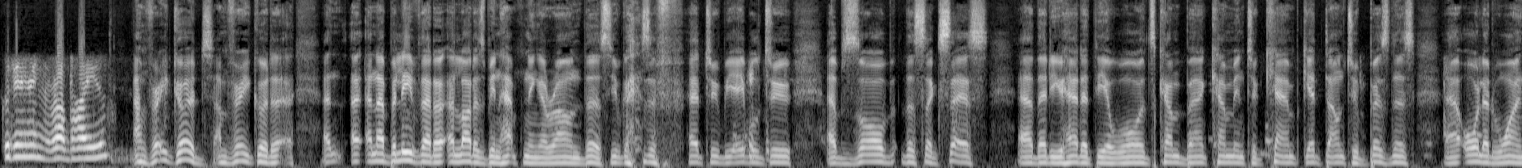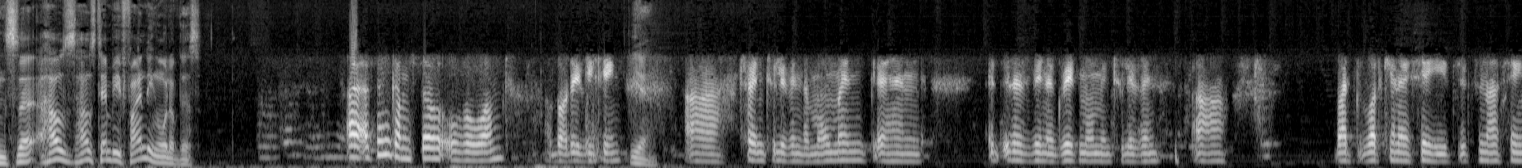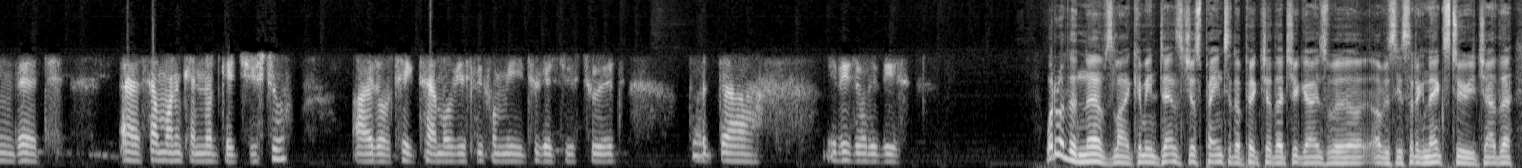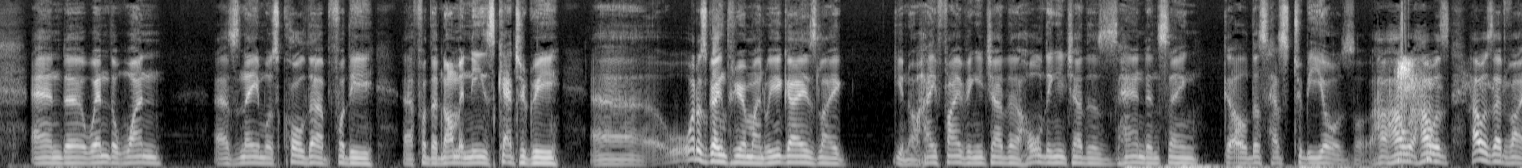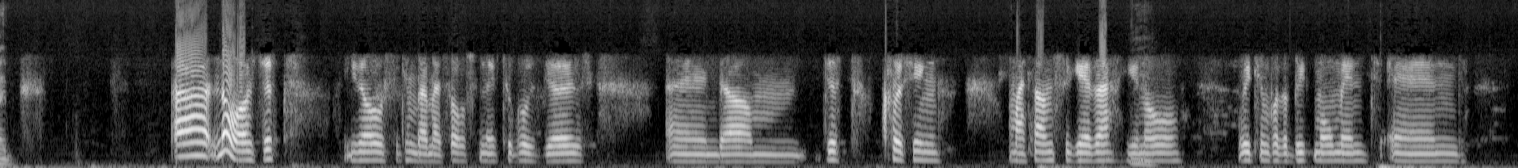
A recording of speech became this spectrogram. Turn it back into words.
Good evening, Rob. How are you? I'm very good. I'm very good, uh, and and I believe that a, a lot has been happening around this. You guys have had to be able to absorb the success uh, that you had at the awards, come back, come into camp, get down to business uh, all at once. Uh, how's how's Thembi finding all of this? I, I think I'm so overwhelmed about everything. Yeah. Uh, trying to live in the moment, and it, it has been a great moment to live in. But what can I say? It's, it's nothing that uh, someone cannot get used to. Uh, it'll take time, obviously, for me to get used to it. But uh, it is what it is. What were the nerves like? I mean, Des just painted a picture that you guys were obviously sitting next to each other, and uh, when the one as name was called up for the uh, for the nominees category, uh, what was going through your mind? Were you guys like, you know, high fiving each other, holding each other's hand, and saying, "Girl, this has to be yours"? Or how how how was how was that vibe? Uh, no, I was just you know, sitting by myself next to those years and um, just crossing my thumbs together, you know, waiting for the big moment. And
